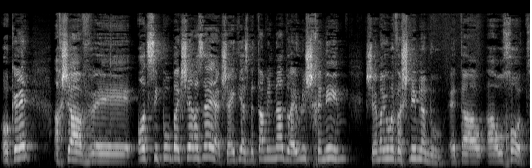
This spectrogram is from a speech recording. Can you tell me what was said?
אוקיי? עכשיו, אה, עוד סיפור בהקשר הזה, כשהייתי אז בתמיל נדו, היו לי שכנים שהם היו מבשלים לנו את הארוחות.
